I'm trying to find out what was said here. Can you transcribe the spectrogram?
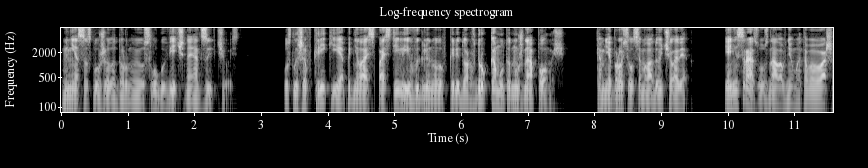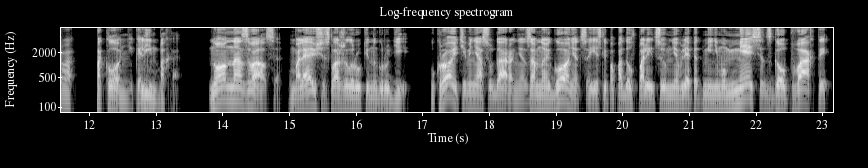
Мне сослужила дурную услугу вечная отзывчивость. Услышав крики, я поднялась с постели и выглянула в коридор. Вдруг кому-то нужна помощь. Ко мне бросился молодой человек. Я не сразу узнала в нем этого вашего поклонника, Лимбаха. Но он назвался, умоляюще сложил руки на груди. «Укройте меня, сударыня, за мной гонятся, если попаду в полицию, мне влепят минимум месяц гаупвахты».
